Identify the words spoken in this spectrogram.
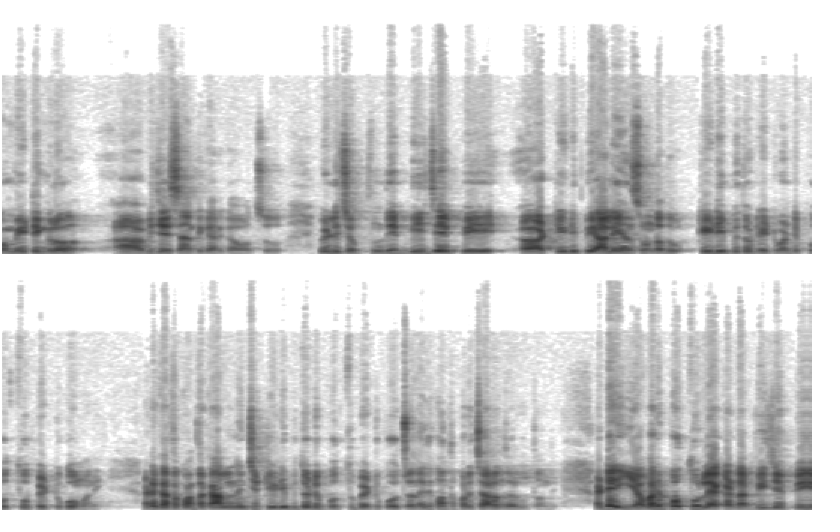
ఒక మీటింగ్లో విజయశాంతి గారు కావచ్చు వీళ్ళు చెప్తుంది బీజేపీ టీడీపీ అలయన్స్ ఉండదు. టీడీపీతో ఎటువంటి పొత్తు పెట్టుకోమని. అంటే గత కొంతకాలం నుంచి టీడీపీతో పొత్తు పెట్టుకోవచ్చు అనేది కొంత ప్రచారం జరుగుతుంది. అంటే ఎవరి పొత్తు లేకుండా బీజేపీ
